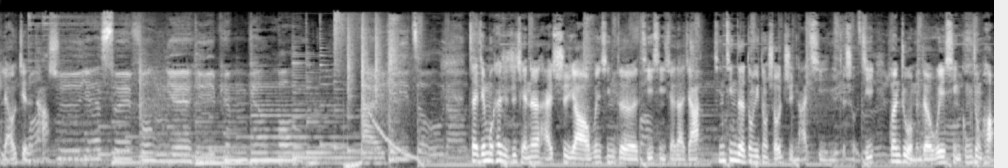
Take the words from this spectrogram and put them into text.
了解的他。在节目开始之前呢，还是要温馨的提醒一下大家，轻轻的动一动手指，拿起你的手机，关注我们的微信公众号。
